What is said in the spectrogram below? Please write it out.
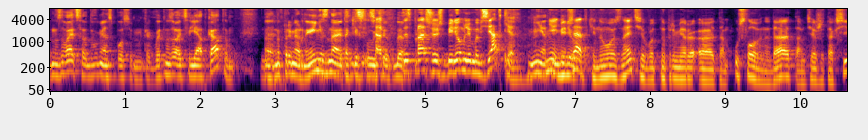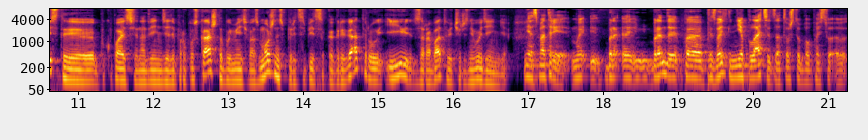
называется двумя способами, как бы это называется или откатом, да. например, но я не знаю таких Сейчас, случаев. Да. Ты спрашиваешь, берем ли мы взятки? Нет, не, не, не взятки, но знаете, вот, например, э, там условно, да, там те же таксисты покупают себе на две недели пропуска, чтобы иметь возможность прицепиться к агрегатору и зарабатывать через него деньги. Нет, смотри, мы, э, э, бренды, производители не платят за то, чтобы попасть э,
